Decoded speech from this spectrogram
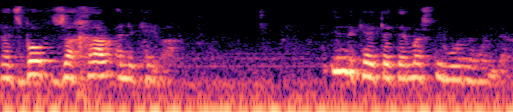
that's both zachar and nekeva. Indicate that there must be more than one derech.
